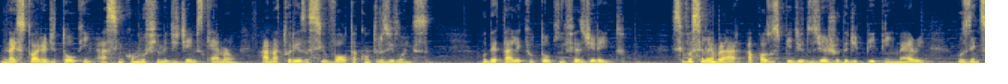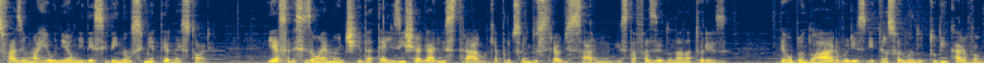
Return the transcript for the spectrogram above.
Na história de Tolkien, assim como no filme de James Cameron, a natureza se volta contra os vilões. O detalhe é que o Tolkien fez direito. Se você lembrar, após os pedidos de ajuda de Pippin e Merry, os entes fazem uma reunião e decidem não se meter na história. E essa decisão é mantida até eles enxergarem o estrago que a produção industrial de Saruman está fazendo na natureza, derrubando árvores e transformando tudo em carvão.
